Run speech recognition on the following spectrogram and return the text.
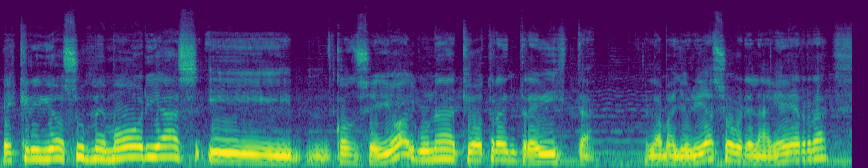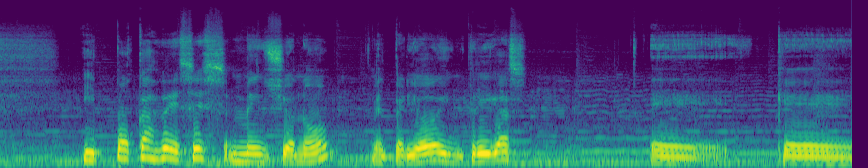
Escribió sus memorias y concedió alguna que otra entrevista, la mayoría sobre la guerra, y pocas veces mencionó el periodo de intrigas eh, que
